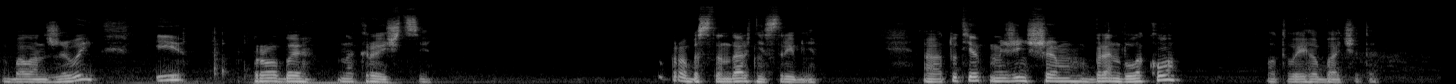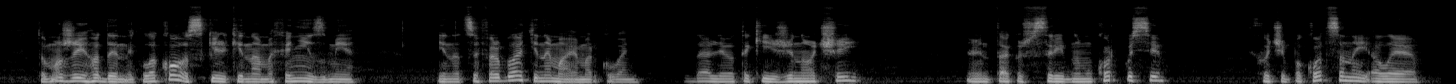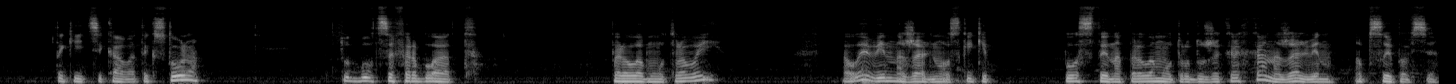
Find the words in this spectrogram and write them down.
Баланс живий і проби на кришці. Проби стандартні срібні. Тут є, між іншим, бренд Laco. От ви його бачите. То може і годинник Laco, оскільки на механізмі і на циферблаті немає маркувань. Далі отакий жіночий. Він також в срібному корпусі. Хоч і покоцаний, але такий цікава текстура. Тут був циферблат перламутровий, але він, на жаль, ну, оскільки пластина перламутру дуже крихка, на жаль, він обсипався.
